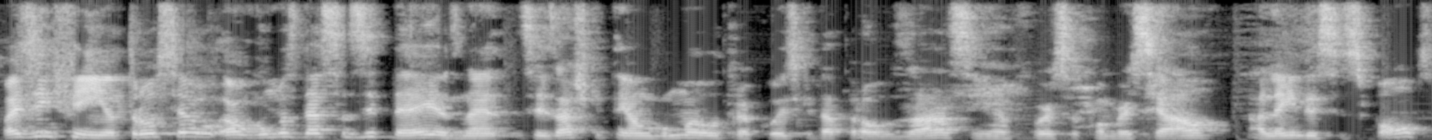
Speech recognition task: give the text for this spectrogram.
Mas enfim, eu trouxe algumas dessas ideias, né? Vocês acham que tem alguma outra coisa que dá para usar, assim, a força comercial, além desses pontos?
